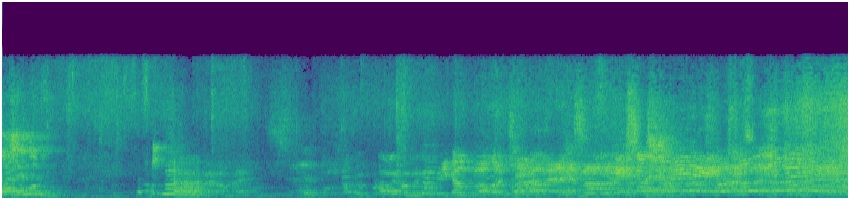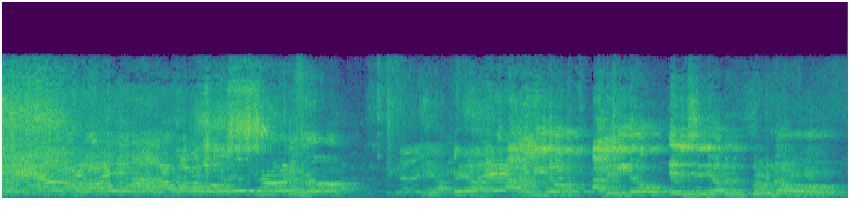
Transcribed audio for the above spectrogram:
¿vale? Ha venido, ha venido el señor Bruno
